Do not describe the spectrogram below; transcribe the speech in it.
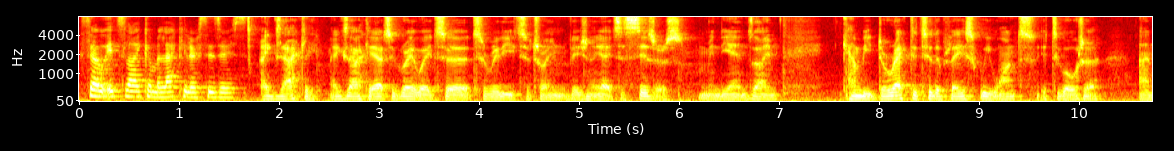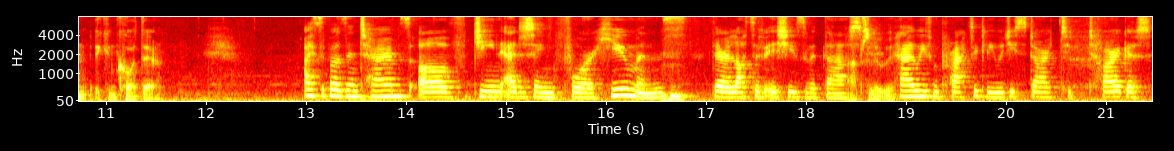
So it's like a molecular scissors. Exactly, exactly. That's a great way to, to really to try and envision it. Yeah, it's a scissors. I mean, the enzyme can be directed to the place we want it to go to, and it can cut there. I suppose in terms of gene editing for humans, mm-hmm. There are lots of issues with that. Absolutely. How even practically would you start to target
